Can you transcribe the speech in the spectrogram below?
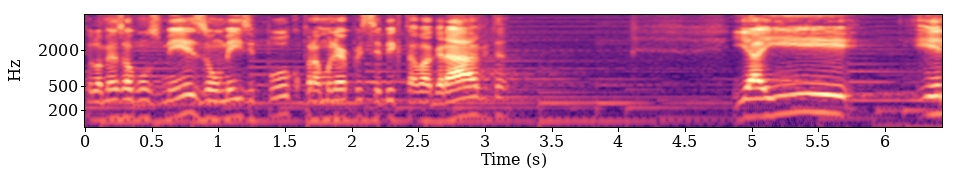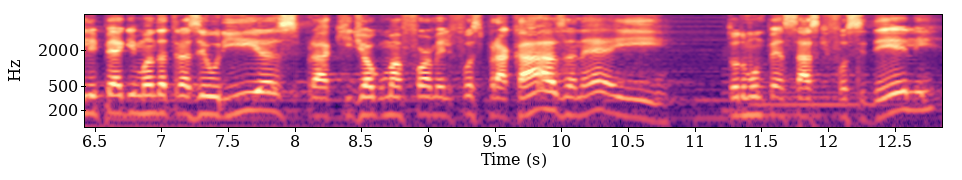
pelo menos alguns meses, um mês e pouco, para a mulher perceber que estava grávida. E aí ele pega e manda trazer Urias para que de alguma forma ele fosse para casa, né? E todo mundo pensasse que fosse dele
